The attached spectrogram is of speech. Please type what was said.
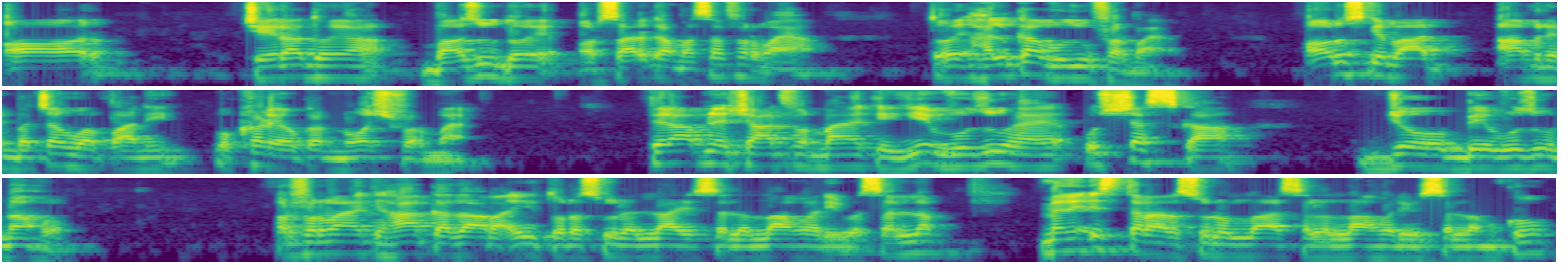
اور چہرہ دھویا، بازو دھوئے اور سر کا مسا فرمایا، تو ہلکا وضو فرمایا۔ اور اس کے بعد آپ نے بچا ہوا پانی، وہ کھڑے ہو کر نوش فرمایا۔ پھر آپ نے اشاد فرمایا کہ یہ وضو ہے اس شخص کا جو بے وضو نہ ہو۔ اور فرمایا کہ ہاں کدار آئی تو رسول اللہ صلی اللہ علیہ وسلم۔ میں نے اس طرح رسول اللہ صلی اللہ علیہ وسلم کو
